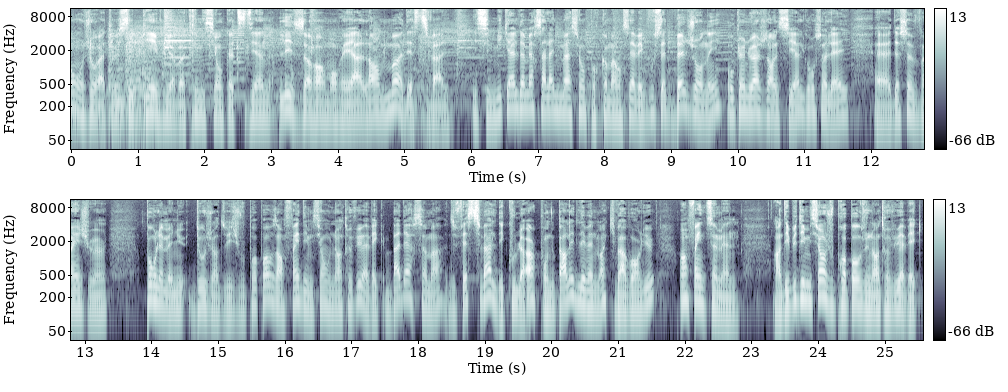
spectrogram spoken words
Bonjour à tous et bienvenue à votre émission quotidienne Les Aurores Montréal en mode estival. Ici Michael Demers à l'animation pour commencer avec vous cette belle journée. Aucun nuage dans le ciel, gros soleil euh, de ce 20 juin. Pour le menu d'aujourd'hui, je vous propose en fin d'émission une entrevue avec Bader Soma du Festival des couleurs pour nous parler de l'événement qui va avoir lieu en fin de semaine. En début d'émission, je vous propose une entrevue avec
